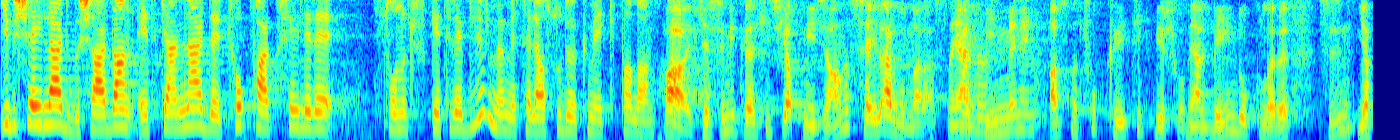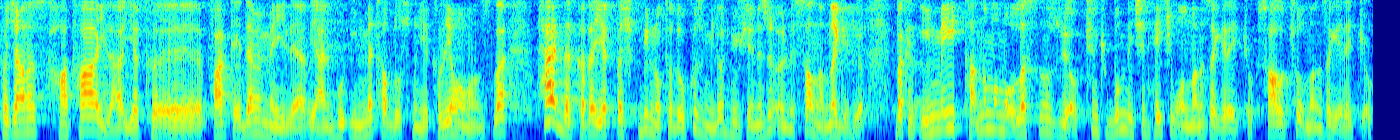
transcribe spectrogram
gibi şeyler de dışarıdan etkenler de çok farklı şeylere sonuç getirebilir mi? Mesela su dökmek falan. Hayır, kesinlikle hiç yapmayacağınız şeyler bunlar aslında. Yani inmenin aslında çok kritik bir şey. Yani beyin dokuları sizin yapacağınız hatayla, yakı, e, fark edememeyle, yani bu inme tablosunu yakalayamamanızla her dakikada yaklaşık 1.9 milyon hücrenizin ölmesi anlamına geliyor. Bakın inmeyi tanımama olasılığınız yok. Çünkü bunun için hekim olmanıza gerek yok, sağlıkçı olmanıza gerek yok.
